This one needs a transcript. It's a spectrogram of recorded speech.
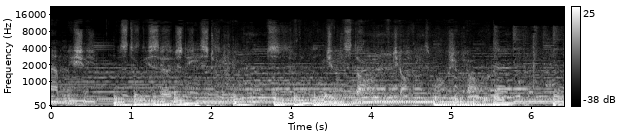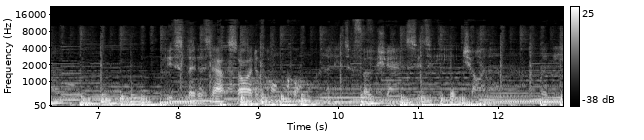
Our mission was to research the history and roots of the Wing Chun style of Chinese martial arts. This led us outside of Hong Kong and into Foshan City in China, where the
